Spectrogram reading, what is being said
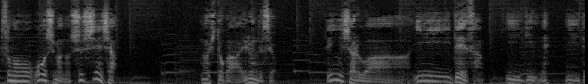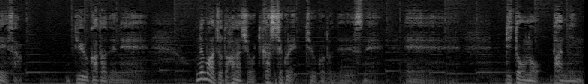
その大島の出身者の人がいるんですよ。でイニシャルは ED さん。ED ね。ED さん。っていう方でね。で、まあちょっと話を聞かせてくれっていうことでですね。えー離島の番人、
